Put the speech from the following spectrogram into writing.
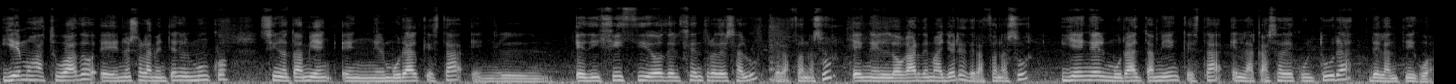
y hemos actuado no solamente en el Munco, sino también en el mural que está en el edificio del Centro de Salud de la zona sur, en el Hogar de Mayores de la zona sur y en el mural también que está en la Casa de Cultura de la Antigua.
